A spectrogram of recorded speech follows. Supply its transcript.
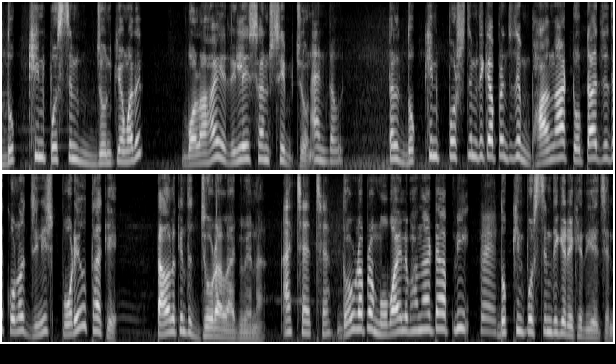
দক্ষিণ পশ্চিম জোনকে আমাদের বলা হয় রিলেশনশিপ জোন। একদম। তাহলে দক্ষিণ পশ্চিম দিকে আপনার যদি ভাঙা টোটা যদি কোনো জিনিস পড়েও থাকে তাহলে কিন্তু জোড়া লাগবে না। আচ্ছা আচ্ছা। ধরুন আপনার মোবাইল ভাঙাটা আপনি দক্ষিণ পশ্চিম দিকে রেখে দিয়েছেন।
